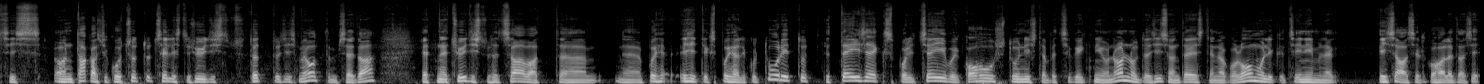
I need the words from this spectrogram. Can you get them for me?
siis on tagasi kutsutud selliste süüdistuste tõttu, siis me ootame seda, et need süüdistused saavad äh, põhja, esiteks põhjalikult uuritud ja teiseks politsei või kohus tunnistab, et see kõik nii on olnud ja siis on täiesti nagu loomulik, et see inimene ei saa sel kohal edasi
